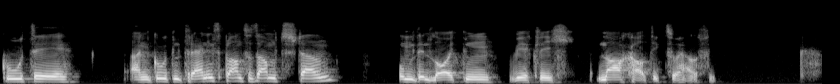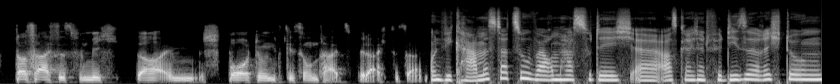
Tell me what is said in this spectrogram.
gute, einen guten Trainingsplan zusammenstellen, um den Leuten wirklich nachhaltig zu helfen das heißt es für mich, da im Sport- und Gesundheitsbereich zu sein. Und wie kam es dazu? Warum hast du dich äh, ausgerechnet für diese Richtung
